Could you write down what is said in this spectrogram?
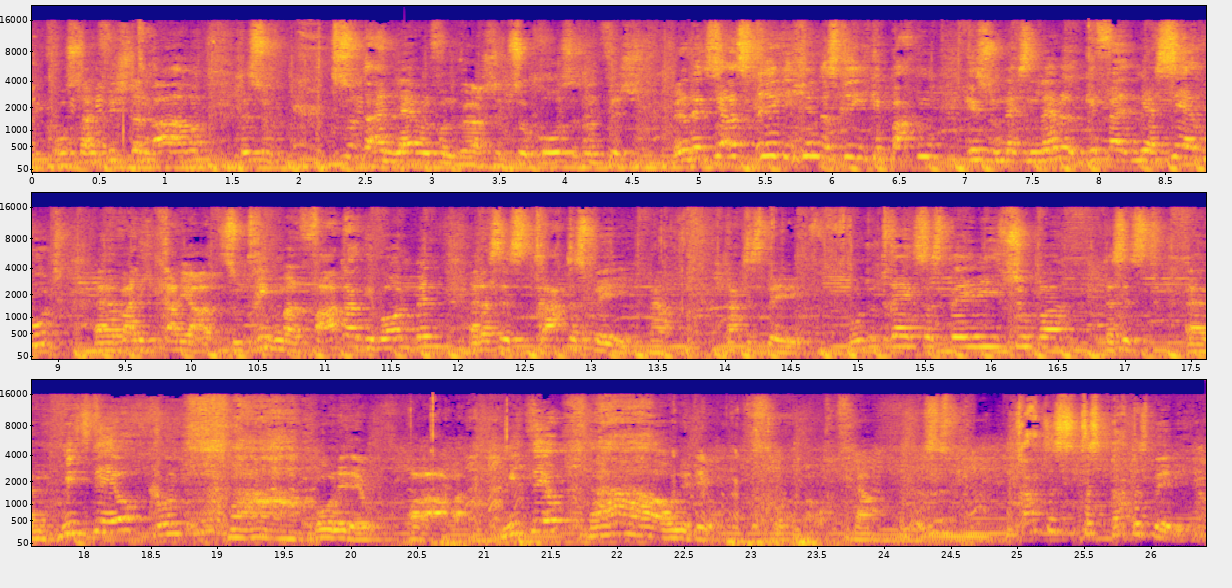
wie groß dein Fisch dann war. aber Das ist so, das ist so dein Level von Worship, so groß ist ein Fisch. Wenn du denkst, ja, das kriege ich hin, das kriege ich gebacken, gehst du zum nächsten Level, gefällt mir sehr gut, äh, weil ich gerade ja zum dritten Mal Vater geworden bin. Äh, das ist Trag Baby. Ja, Trag Baby. Und du trägst das Baby, super. Das ist ähm, mit Deo und ah, ohne Deo. Aber mit Deo, ah, ohne Deo. Ja, das ist trag das, das, Baby. Ja,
